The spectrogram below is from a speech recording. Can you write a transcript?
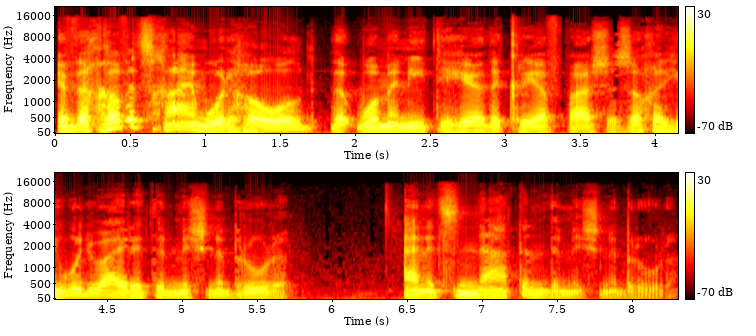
If the Chofetz Chaim would hold that women need to hear the Kriya of Pasha Zachor, he would write it in Mishnah Brura, And it's not in the Mishnah Berurah.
